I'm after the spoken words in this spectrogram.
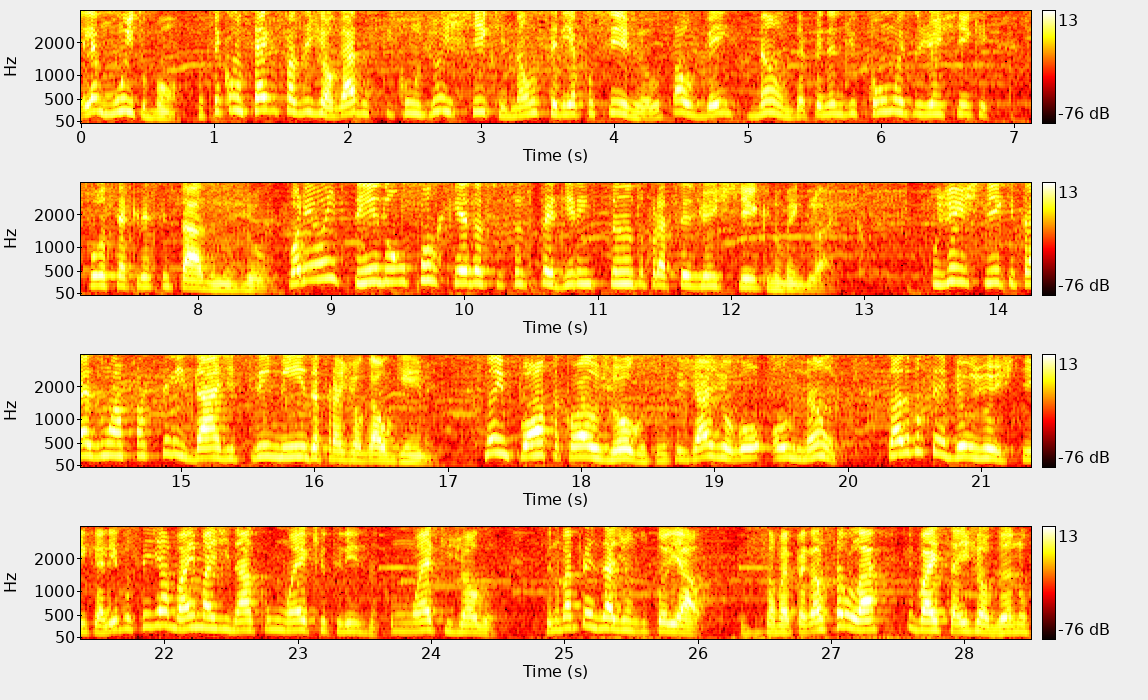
ele é muito bom. Você consegue fazer jogadas que com joystick não seria possível, ou talvez não, dependendo de como esse joystick fosse acrescentado no jogo. Porém eu entendo o porquê das pessoas pedirem tanto para ter joystick no Vainglory. O joystick traz uma facilidade tremenda para jogar o game. Não importa qual é o jogo, se você já jogou ou não, só de você ver o joystick ali, você já vai imaginar como é que utiliza, como é que joga. Você não vai precisar de um tutorial. Você só vai pegar o celular e vai sair jogando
